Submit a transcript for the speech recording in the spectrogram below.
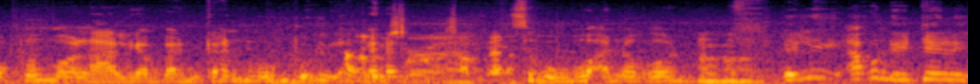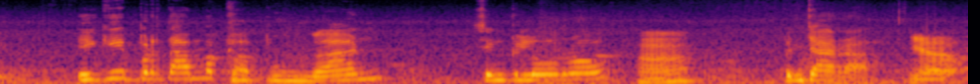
apa mau lali apaan kan mumpul kan. Sampai. Sewak no kon. Eh Li, aku ndek ide Li. Iki pertama gabungan sing keloro Hmm? pencara. Ya,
